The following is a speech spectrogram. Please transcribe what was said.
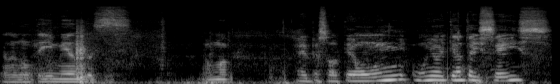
Ela não tem emendas. É uma. Aí pessoal, tem um 1,86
